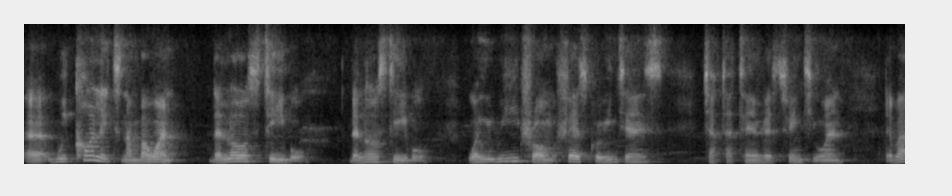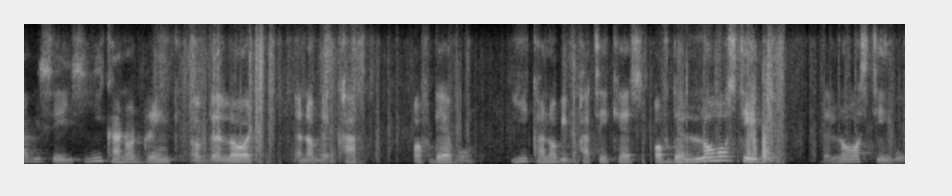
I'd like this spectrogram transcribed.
uh, we call it number one the lord's table the lord's table. When you read from first corinthians chapter 10 verse 21 the bible says ye cannot drink of the lord and of the cup of devil. Ye cannot be partakers of the lord's table the lord's table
